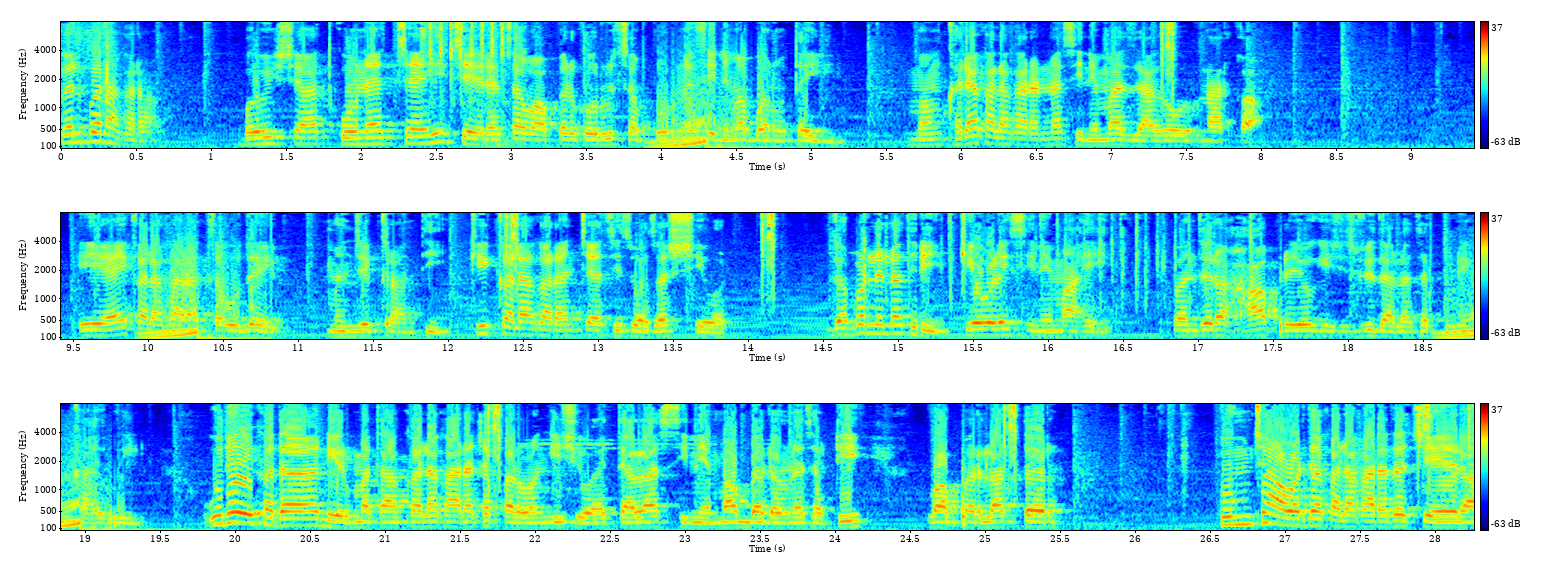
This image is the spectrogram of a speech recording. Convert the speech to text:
कल्पना करा भविष्यात कोणाच्याही चेहऱ्याचा वापर करून संपूर्ण सिनेमा बनवता येईल. मग खऱ्या कलाकारांना सिनेमा जागा उरणार का? ए आय कलाकारांचा उदय म्हणजे क्रांती की कलाकारांच्या अस्तित्वाचा शेवट? झपडलेला थ्री केवळ एक सिनेमा आहे पण जर हा प्रयोग यशस्वी झाला तर पुढे काय होईल? उद्या एखादा निर्माता कलाकाराच्या परवानगीशिवाय त्याला सिनेमा बनवण्यासाठी वापरला तर? तुमच्या आवडत्या कलाकाराचा चेहरा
